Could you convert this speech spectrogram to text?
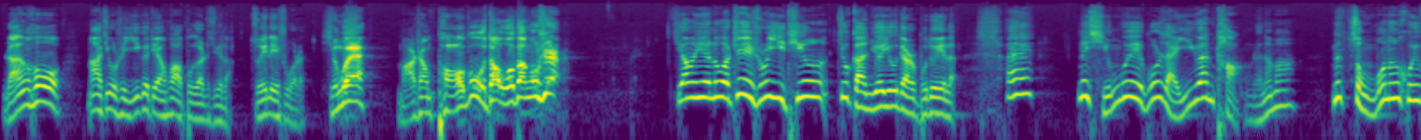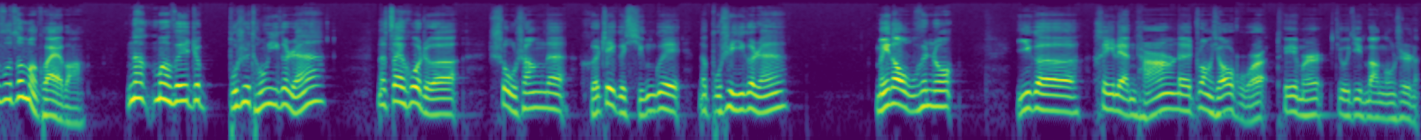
然后那就是一个电话拨出去了，嘴里说着：“邢贵，马上跑步到我办公室。”江叶落这时候一听，就感觉有点不对了。哎，那邢贵不是在医院躺着呢吗？那总不能恢复这么快吧？那莫非这不是同一个人？那再或者受伤的和这个邢贵那不是一个人？没到五分钟，一个黑脸膛的壮小伙推门就进办公室了。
